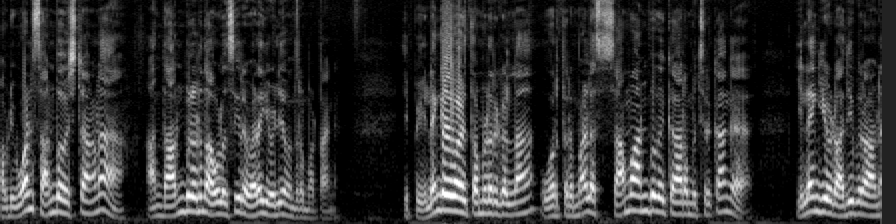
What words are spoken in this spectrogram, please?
அப்படி ஒன்ஸ் அன்பு வச்சிட்டாங்கன்னா அந்த அன்புலேருந்து அவ்வளோ சீக்கிரம் விலகி வெளியே வந்துட மாட்டாங்க. இப்போ இலங்கை வாழ் தமிழர்கள்லாம் ஒருத்தர் மேலே சம அன்பு வைக்க ஆரம்பிச்சிருக்காங்க. இலங்கையோட அதிபரான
